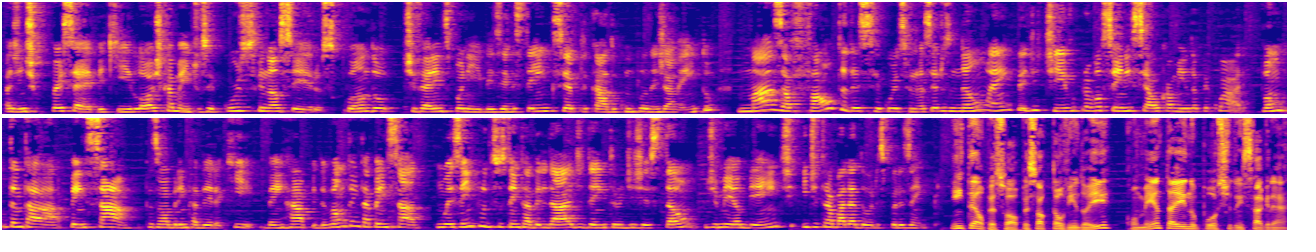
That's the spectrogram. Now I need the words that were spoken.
a gente percebe que, logicamente, os recursos financeiros, quando estiverem disponíveis, eles têm que ser aplicados com planejamento, mas a falta desses recursos financeiros não é impeditivo para você iniciar o caminho da pecuária. Vamos tentar pensar, fazer uma brincadeira aqui, bem rápida, vamos tentar pensar um exemplo de sustentabilidade dentro de gestão, de meio ambiente e de trabalhadores, por exemplo. Então, pessoal, o pessoal que está ouvindo aí, comenta aí no post do Instagram.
